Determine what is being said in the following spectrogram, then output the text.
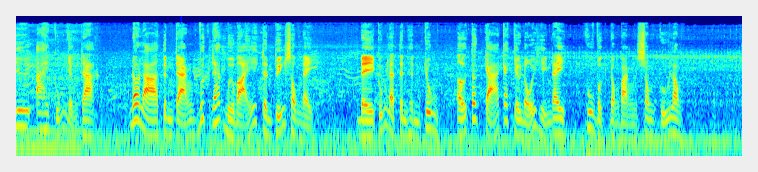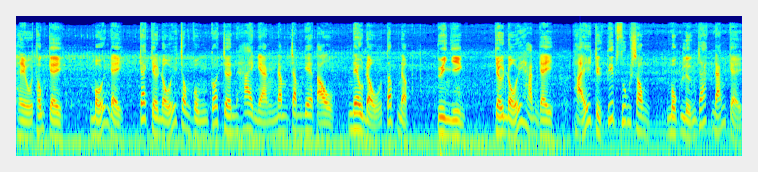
như ai cũng nhận ra, đó là tình trạng vứt rác bừa bãi trên tuyến sông này. Đây cũng là tình hình chung ở tất cả các chợ nổi hiện nay khu vực đồng bằng sông Cửu Long. Theo thống kê, mỗi ngày các chợ nổi trong vùng có trên 2.500 ghe tàu neo đậu tấp nập. Tuy nhiên, chợ nổi hàng ngày thải trực tiếp xuống sông một lượng rác đáng kể.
